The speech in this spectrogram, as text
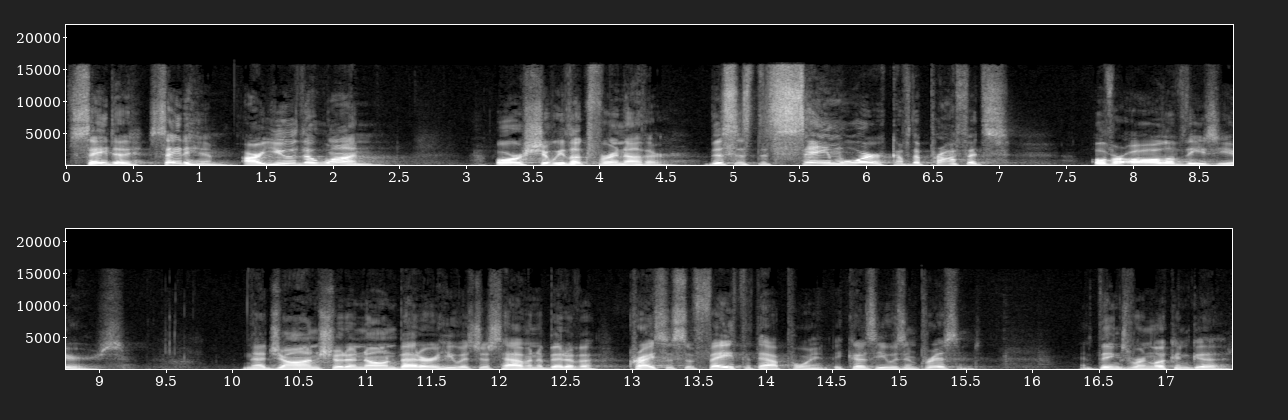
Say to, say to him, Are you the one? Or should we look for another? This is the same work of the prophets over all of these years. Now, John should have known better. He was just having a bit of a crisis of faith at that point because he was imprisoned and things weren't looking good.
